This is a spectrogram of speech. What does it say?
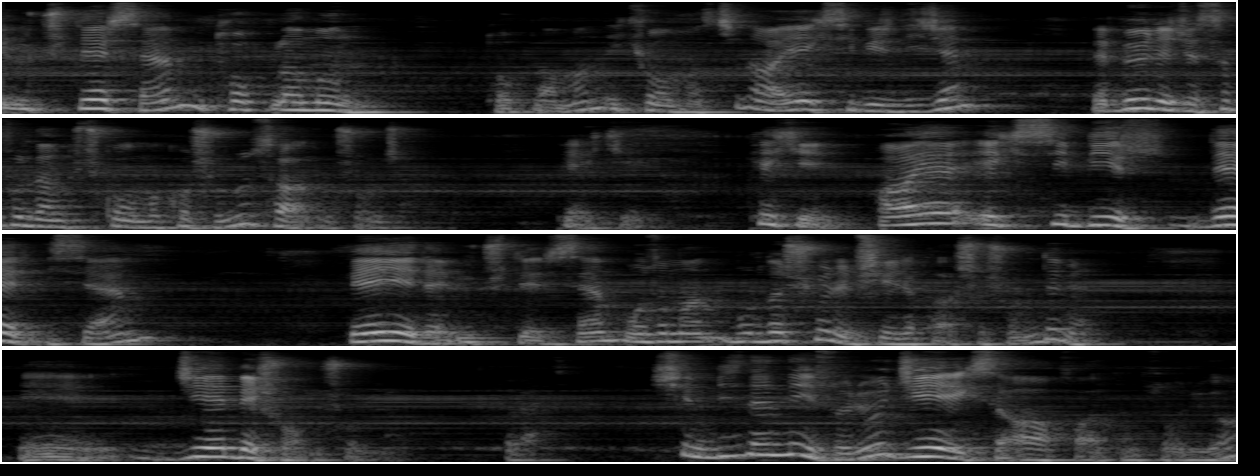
3 dersem toplamın toplamın 2 olması için A'ya eksi 1 diyeceğim. Ve böylece sıfırdan küçük olma koşulunu sağlamış olacağım. Peki. Peki A'ya eksi 1 der isem B'ye de 3 dersem o zaman burada şöyle bir şeyle karşılaşıyorum değil mi? Ee, C 5 olmuş oluyor. Evet. Şimdi bizden neyi soruyor? C eksi A farkını soruyor.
